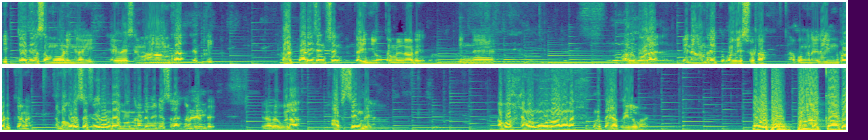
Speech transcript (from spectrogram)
പിറ്റേ ദിവസം മോർണിംഗ് ആയി. ഏകദേശം നമ്മൾ ആന്ധ്ര എത്തി. കാട്ട്പാടി ജംഗ്ഷൻ കഴിഞ്ഞു തമിഴ്നാട്. പിന്നെ അതുപോലെ പിന്നെ ആന്ധ്രയ്ക്ക് പ്രവേശിച്ചു കേട്ടോ അപ്പൊ ഇങ്ങനെ ഒരു ഇൻട്രോ എടുക്കുകയാണ്. നമ്മുടെ കൂടെ സഫീർ ഉണ്ട്. നമ്മൾ ഒന്ന് രണ്ട് വീഡിയോസിലൊക്കെ കണ്ടിട്ടുണ്ട്. പിന്നെ അതേപോലെ അഫ്സി ഉണ്ട്. അപ്പോൾ ഞങ്ങൾ മൂന്നാളാണ് ഇന്നത്തെ യാത്രയിലുള്ളത്. ഞങ്ങളിപ്പോ പാലക്കാട്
